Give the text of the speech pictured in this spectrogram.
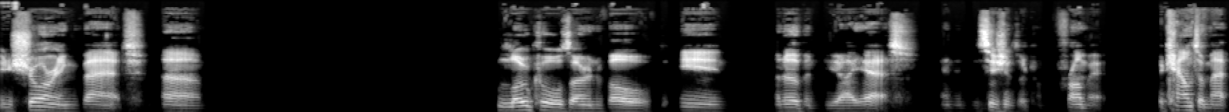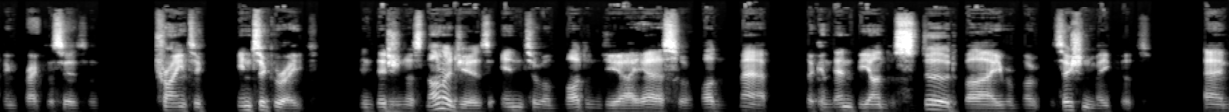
ensuring that um, locals are involved in an urban GIS and the decisions that come from it. The counter mapping practices of trying to integrate indigenous knowledges into a modern GIS or modern map that can then be understood by remote decision makers and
